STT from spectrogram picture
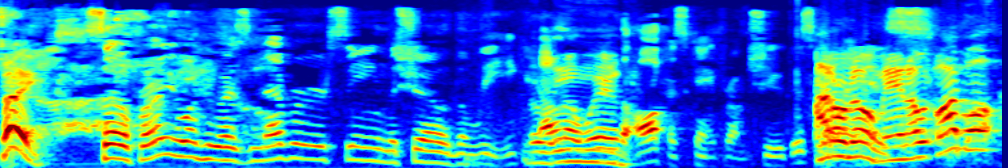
hey. So for anyone who has never seen the show The League, The I don't know where The Office came from. Shoot, this I don't know, is- man. I, I've al-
